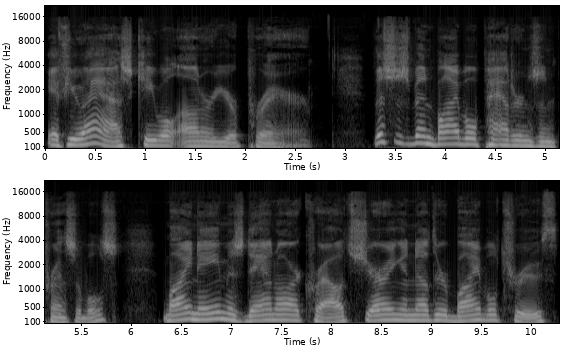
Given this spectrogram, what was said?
If you ask, He will honor your prayer. This has been Bible Patterns and Principles. My name is Dan R. Crouch, sharing another Bible truth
